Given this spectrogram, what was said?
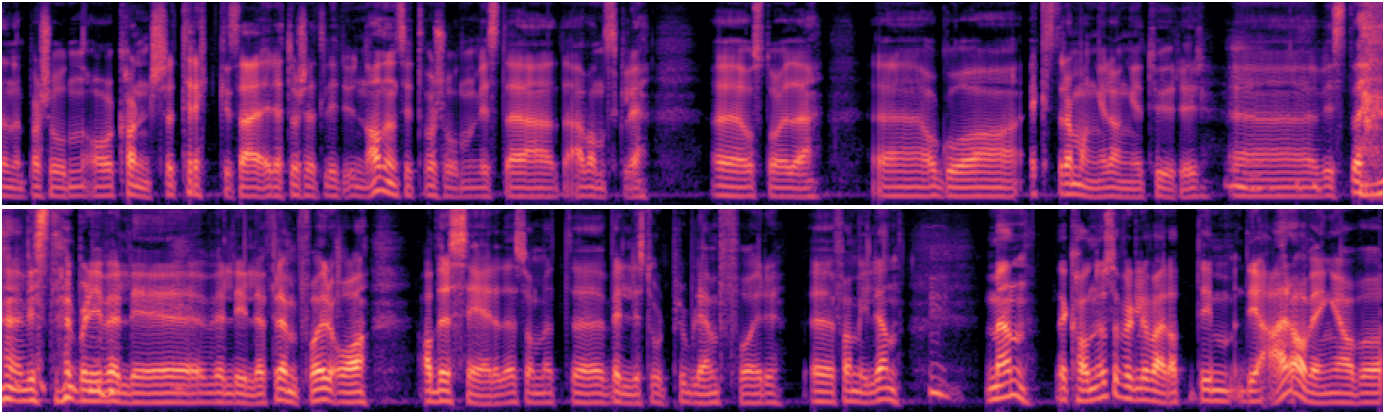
denne personen å kanskje trekke seg rett og slett litt unna den situasjonen hvis det, det er vanskelig uh, å stå i det. Uh, og gå ekstra mange lange turer eh, hvis, det, hvis det blir veldig, veldig ille. Fremfor å adressere det som et veldig stort problem for familien. Men det kan jo selvfølgelig være at de, de er avhengig av å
